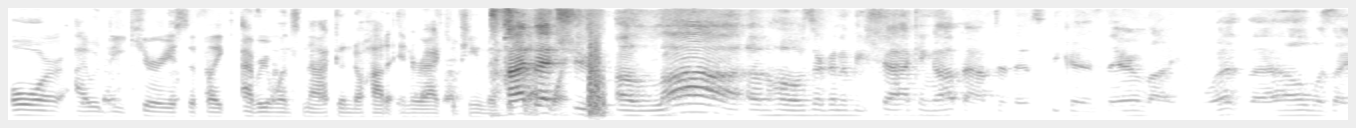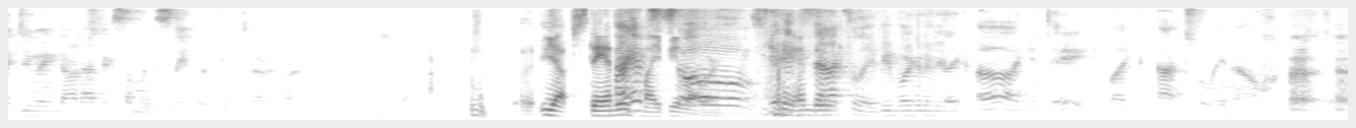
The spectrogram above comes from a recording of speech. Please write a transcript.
or I would be curious if like everyone's not going to know how to interact with humans. I bet point. you a lot of hoes are going to be shacking up after this because they're like, what the hell was I doing not having someone to sleep with the entire time? Yep, standards might be so, lower. yeah, Standards- exactly. People are going to be like, oh, I can date. Like, actually, now.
